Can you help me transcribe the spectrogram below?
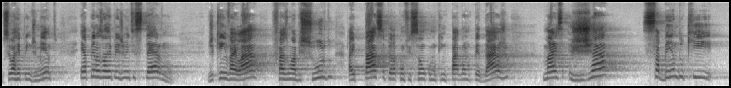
O seu arrependimento é apenas um arrependimento externo, de quem vai lá, faz um absurdo, aí passa pela confissão como quem paga um pedágio, mas já sabendo que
